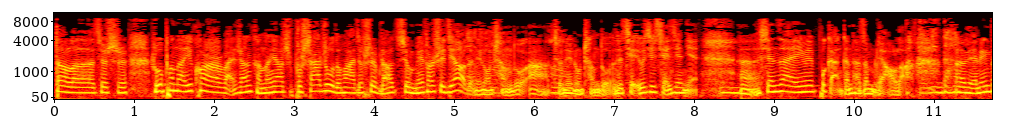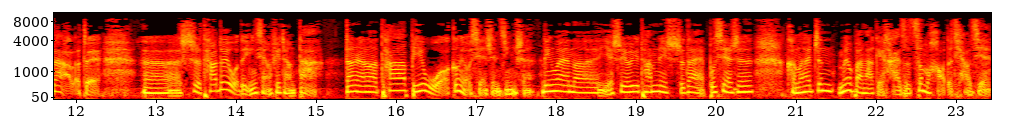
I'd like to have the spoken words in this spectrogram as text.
到了就是如果碰到一块儿，晚上可能要是不刹住的话，就睡不着，就没法睡觉的那种程度啊，就那种程度。就前尤其前些年，嗯，现在因为不敢跟他这么聊了，年龄大，年龄大了，对，呃，是他对我的影响非常大。当然了，他比我更有献身精神。另外呢，也是由于他们那时代不献身，可能还真没有办法给孩子这么好的条件。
